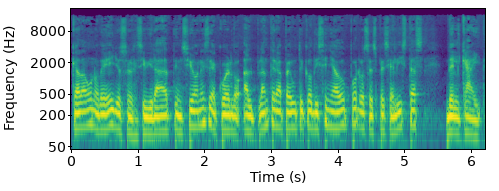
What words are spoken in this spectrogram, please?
Cada uno de ellos recibirá atenciones de acuerdo al plan terapéutico diseñado por los especialistas del CAIT.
